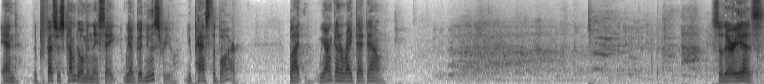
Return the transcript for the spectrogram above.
and the professors come to him and they say, We have good news for you. You passed the bar, but we aren't going to write that down. So there he is.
